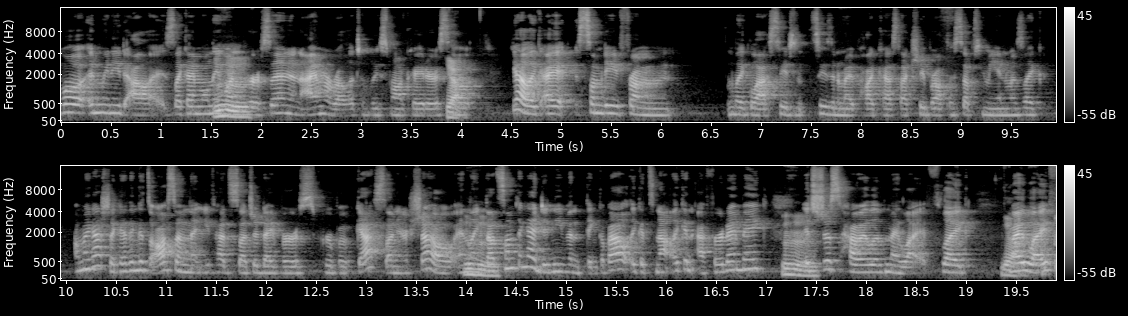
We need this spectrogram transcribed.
well, and we need allies. Like I'm only one Mhm. person and I'm a relatively small creator. So Yeah. yeah. like I somebody from like last season season of my podcast actually brought this up to me and was like, Oh my gosh, like I think it's awesome that you've had such a diverse group of guests on your show. And like Mhm. that's something I didn't even think about. Like it's not like an effort I make. Mhm. It's just how I live my life. Like yeah. my life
